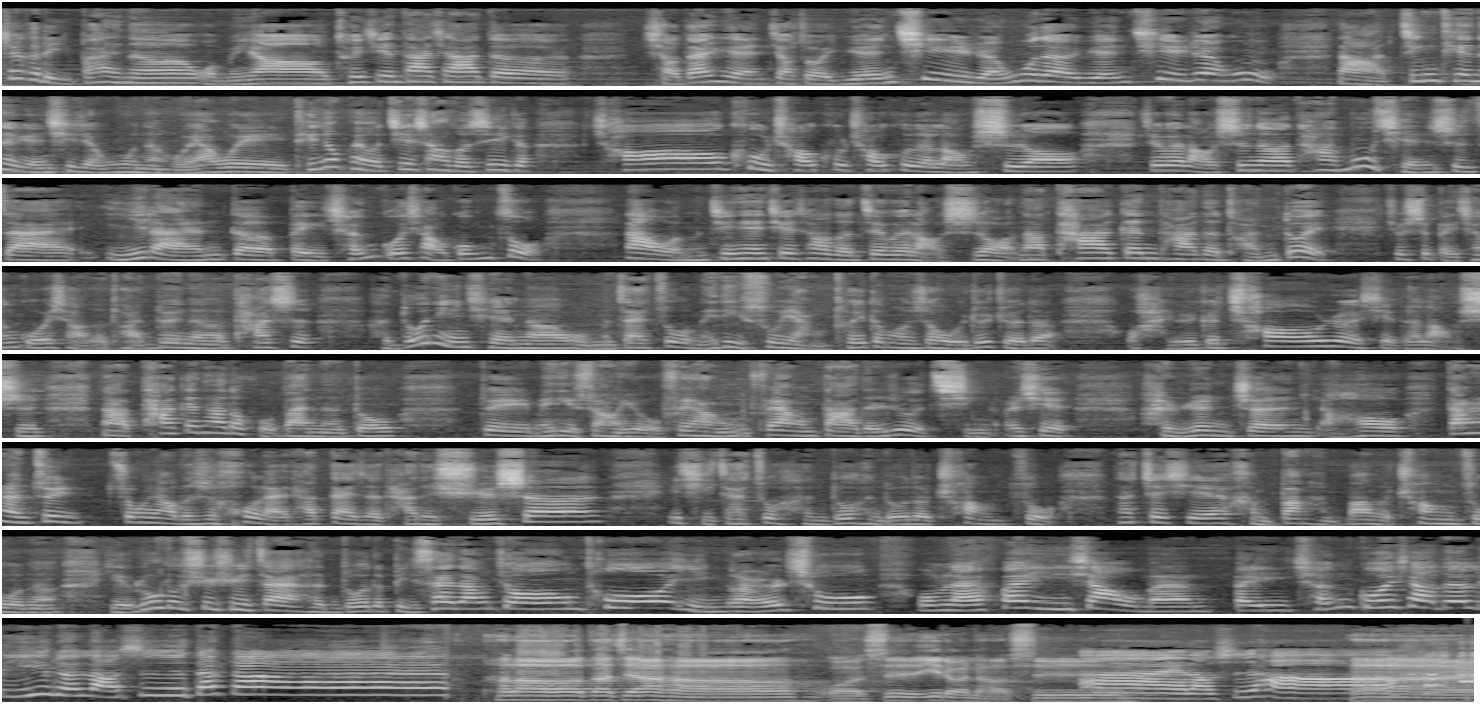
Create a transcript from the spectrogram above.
这个礼拜呢，我们要推荐大家的小单元叫做“元气人物”的元气任务。那今天的元气人物呢，我要为听众朋友介绍的是一个超酷、超酷、超酷的老师哦。这位老师呢，他目前是在宜兰的北城国小工作。那我们今天介绍的这位老师哦，那他跟他的团队，就是北城国小的团队呢，他是很多年前呢，我们在做媒体素养推动的时候，我就觉得哇，有一个超热血的老师。那他跟他的伙伴呢，都对媒体素养有非常非常大的热情，而且很认真。然后，当然最重要的是，后来他带着他的学生一起在做很多很多的创作。那这些很棒很棒的创作呢，也陆陆续续在很多的比赛当中脱颖而出。我们来欢迎一下我们北城国小的李一伦老师，当当。Hello，大家好，我是一伦老师。嗨，老师好。嗨，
